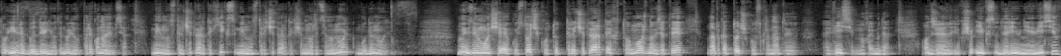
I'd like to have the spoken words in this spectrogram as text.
то y буде дорівнювати 0. Переконаємося. Мінус 3 четвертих х, мінус 3 четвертих, що множиться на 0, буде 0. Ну і візьмемо ще якусь точку, тут 3 четвертих, то можна взяти, наприклад, точку з координатою 8. Ну хай буде. Отже, якщо х дорівнює 8,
